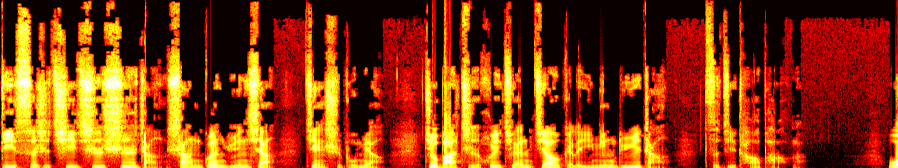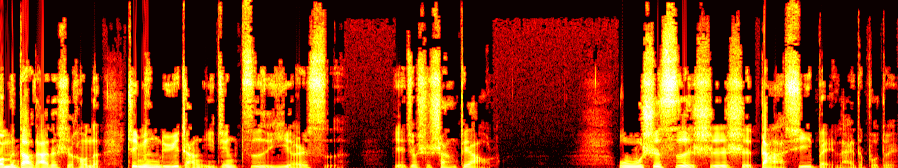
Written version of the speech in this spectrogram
第四十七师师长上官云相见势不妙，就把指挥权交给了一名旅长，自己逃跑了。我们到达的时候呢，这名旅长已经自缢而死，也就是上吊了。五十四师是大西北来的部队。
